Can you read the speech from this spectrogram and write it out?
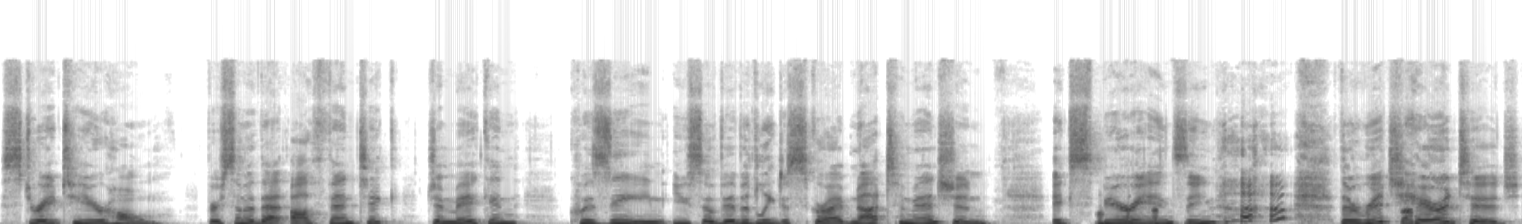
straight to your home for some of that authentic Jamaican cuisine you so vividly describe, not to mention experiencing the rich heritage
